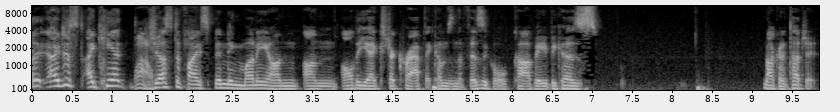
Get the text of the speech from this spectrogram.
I I just I can't Wow. justify spending money on on all the extra crap that comes in the physical copy because I'm not going to touch it.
